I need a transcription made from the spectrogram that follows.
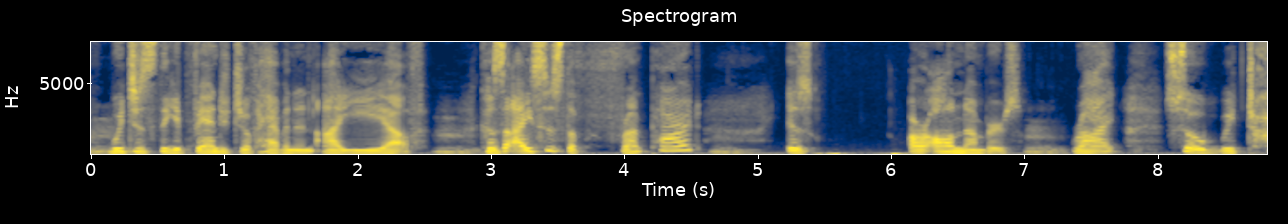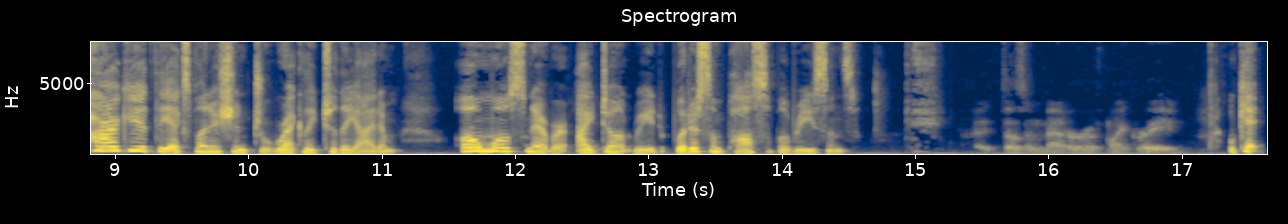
Mm. which is the advantage of having an IEF. Mm. Because ICE the front part Mm. is are all numbers. Mm. right? So we target the explanation directly to the item. Almost never. I don't read. What are some possible reasons? Doesn't matter if my grade. Okay,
